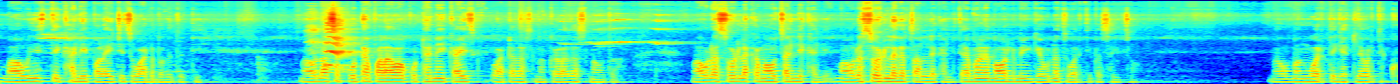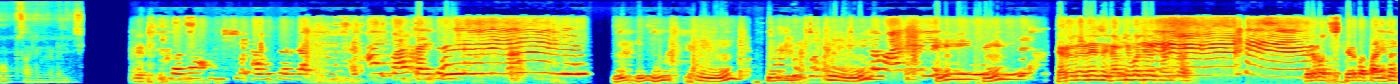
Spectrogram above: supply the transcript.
माऊनीच ती खाली पळायचीच वाट बघत होती. माऊला असं कुठं पळावा कुठं नाही काहीच वाटतच नव्हतं कळतच नव्हतं. माऊला सोडलं का माऊ चालली खाली? माऊला सोडलं का चाललं खाली? त्यामुळे माऊला मी घेऊनच वरती बसायचो. माऊ मग वरती घेतल्यावरती खूप चाली रडायची. खेळ करण्याचे गपची बस शांत खेळ बस खेळ बस पाणी बस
